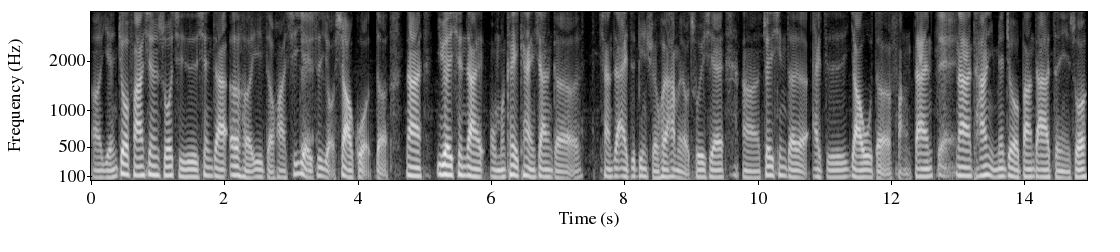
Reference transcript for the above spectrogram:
呃研究，发现说其实现在二合一的话，其实也是有效果的。那因为现在我们可以看一下那个。像在艾滋病学会，他们有出一些呃最新的艾滋药物的访单，对，那它里面就有帮大家整理说，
